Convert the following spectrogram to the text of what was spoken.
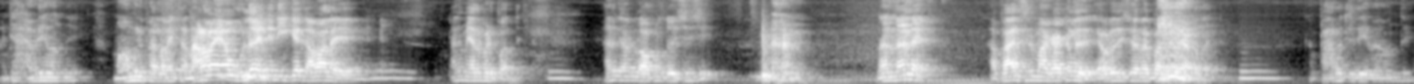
అంటే ఆవిడేముంది? మామూలు పిల్లం అయితే నడవయా ఊళ్ళో అన్నీ నీకే కావాలి అని మీద పడిపోద్ది. అని కాబట్టి లోపల తోసేసి నన్ను ఆ పారిశ్రమ మాకు అక్కలేదు ఎవరు తీసారో బస్సు ఆడదు పార్వతీదేవి ఏముంది?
